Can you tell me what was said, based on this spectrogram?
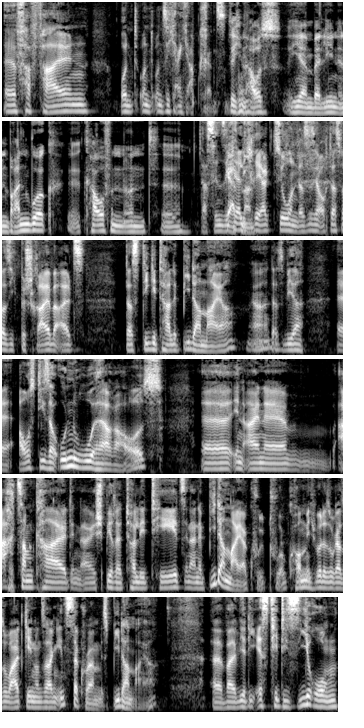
äh, verfallen und, und, und sich eigentlich abgrenzen. Sich ein Haus hier in Berlin, in Brandenburg äh, kaufen und äh, Das sind sicherlich Gärtnern. Reaktionen. Das ist ja auch das, was ich beschreibe als das digitale Biedermeier, ja, dass wir äh, aus dieser Unruhe heraus äh, in eine Achtsamkeit, in eine Spiritualität, in eine Biedermeierkultur kommen. Ich würde sogar so weit gehen und sagen, Instagram ist Biedermeier äh, weil wir die Ästhetisierung,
